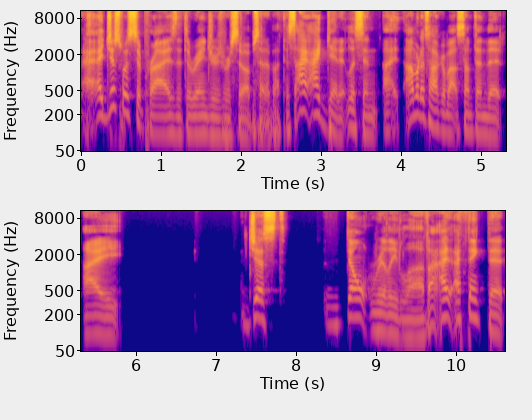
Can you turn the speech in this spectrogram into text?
I just was surprised that the Rangers were so upset about this. I, I get it. Listen, I, I'm going to talk about something that I just don't really love. I, I think that.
